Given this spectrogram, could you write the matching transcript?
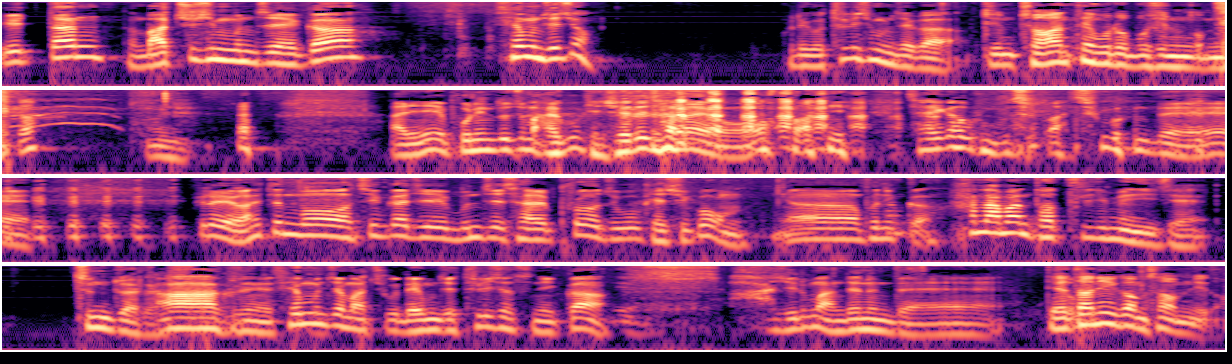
일단 맞추신 문제가 세 문제죠. 그리고 틀리신 문제가 지금 저한테 물어보시는 겁니까? 아니 본인도 좀 알고 계셔야 되잖아요. 아니 자기가 그 문제 맞춘 건데 그래요. 하여튼 뭐 지금까지 문제 잘 풀어주고 계시고 아, 보니까 하나만 더 틀리면 이제 증조를 아 그러네 세 문제 맞추고 네 문제 틀리셨으니까 아 이러면 안 되는데 대단히 감사합니다.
